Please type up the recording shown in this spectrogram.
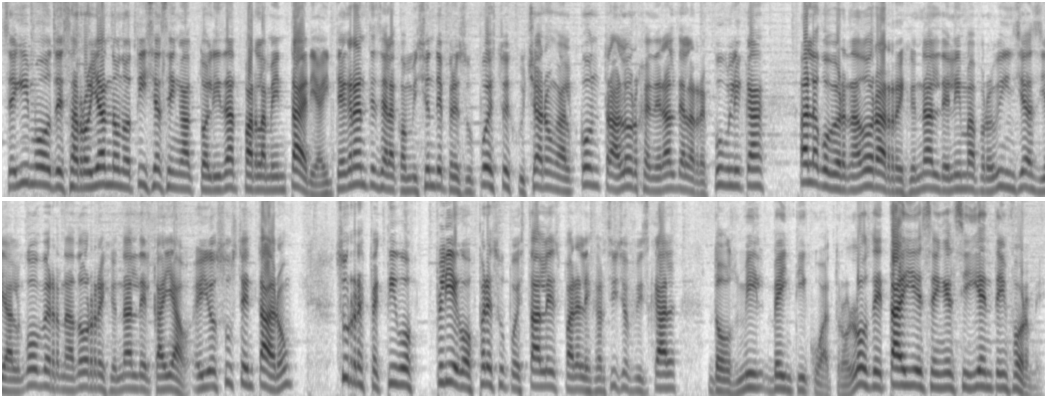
Seguimos desarrollando noticias en actualidad parlamentaria. Integrantes de la Comisión de Presupuesto escucharon al Contralor General de la República, a la Gobernadora Regional de Lima Provincias y al Gobernador Regional del Callao. Ellos sustentaron sus respectivos pliegos presupuestales para el ejercicio fiscal 2024. Los detalles en el siguiente informe.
